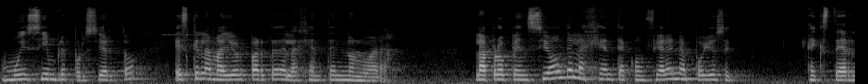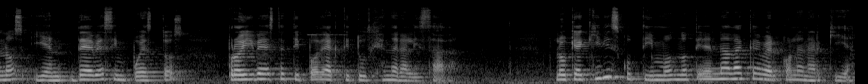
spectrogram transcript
muy simple por cierto, es que la mayor parte de la gente no lo hará. La propensión de la gente a confiar en apoyos externos y en debes impuestos prohíbe este tipo de actitud generalizada. Lo que aquí discutimos no tiene nada que ver con la anarquía.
